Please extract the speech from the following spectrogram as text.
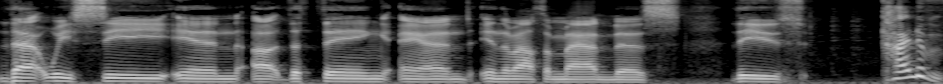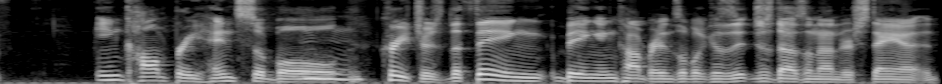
that we see in uh, the thing and in the mouth of madness these kind of incomprehensible creatures. The thing being incomprehensible because it just doesn't understand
